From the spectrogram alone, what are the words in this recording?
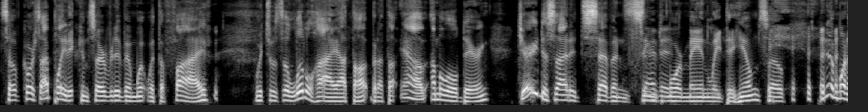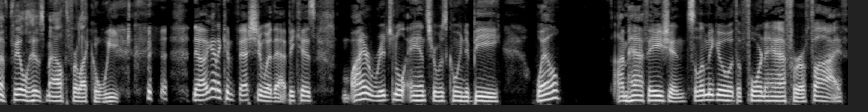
So of course I played it conservative and went with the five, which was a little high, I thought, but I thought, yeah, I'm a little daring. Jerry decided seven, seemed more manly to him. So he didn't want to fill his mouth for like a week. Now I got a confession with that because my original answer was going to be, well, I'm half Asian, so let me go with a four and a half or a five.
